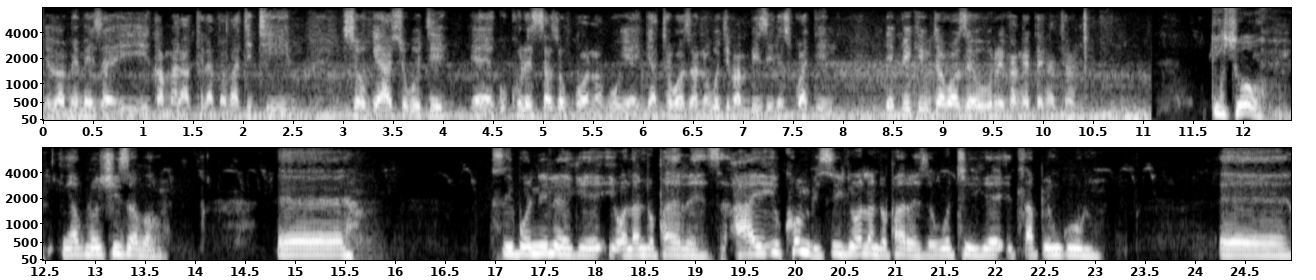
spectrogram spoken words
bebamemeza igama lakhe lapha bathi team. So kuyasho ukuthi um kukhulu esisazokubona kuye. Ngiyathokoza nokuthi bambizile esquadini the big ngithokoze uriver ngedengaton big joe ngiyakulotshisa baba. Eh sibonile ke iOrlando Pirates. Hayi ikhombisile iOrlando Pirates ukuthi ke iclub enkulu. Eh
